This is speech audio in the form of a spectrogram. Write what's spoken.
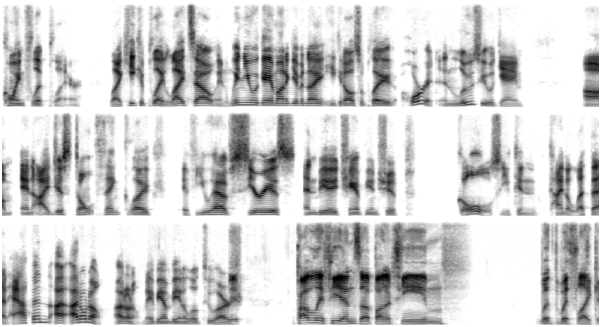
coin flip player. Like he could play lights out and win you a game on a given night. He could also play horrid and lose you a game. Um, and I just don't think like if you have serious NBA championship goals, you can kind of let that happen. I, I don't know. I don't know. Maybe I'm being a little too harsh. It- probably if he ends up on a team with with like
